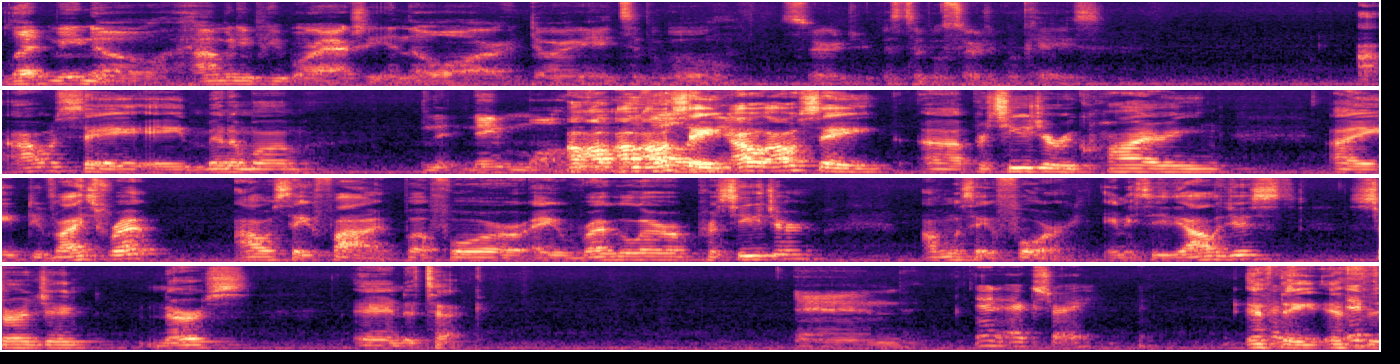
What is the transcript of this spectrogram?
let me know how many people are actually in the OR during a typical surgery, a typical surgical case. I, I would say a minimum. N- name them all. I, I, Who's- who's I'll say in there? I'll, I'll say uh, procedure requiring a device rep. I would say five, but for a regular procedure, I'm gonna say four: anesthesiologist, surgeon, nurse, and the tech. And And X-ray. If they if, If- if,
